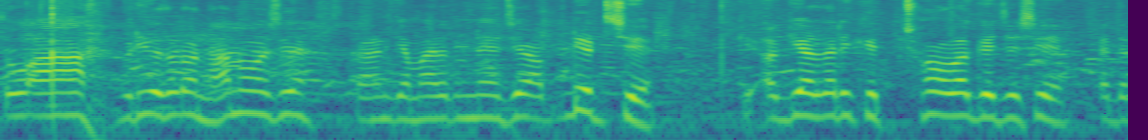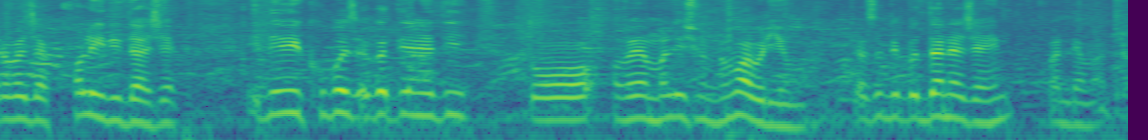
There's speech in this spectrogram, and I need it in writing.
તો આ વીડિયો થોડો નાનો હશે, કારણ કે મારે તમને જે અપડેટ છે કે અગિયાર તારીખે છ વાગે જે છે એ દરવાજા ખોલી દીધા છે. એ દેવી ખૂબ જ અગત્યની હતી. તો હવે મળીશું નવા વિડીયોમાં. ત્યાં સુધી બધાને જઈને વંદે માતરમ.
